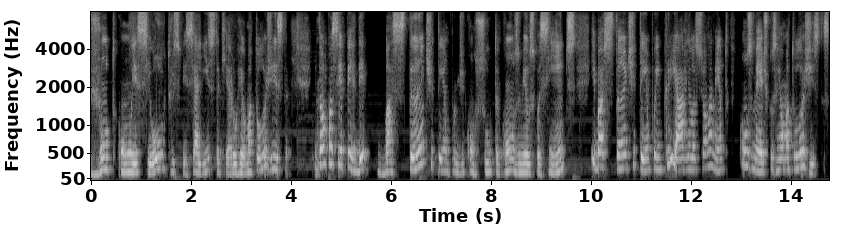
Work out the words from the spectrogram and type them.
junto com esse outro especialista, que era o reumatologista. Então, eu passei a perder bastante tempo de consulta com os meus pacientes e bastante tempo em criar relacionamento com os médicos reumatologistas.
